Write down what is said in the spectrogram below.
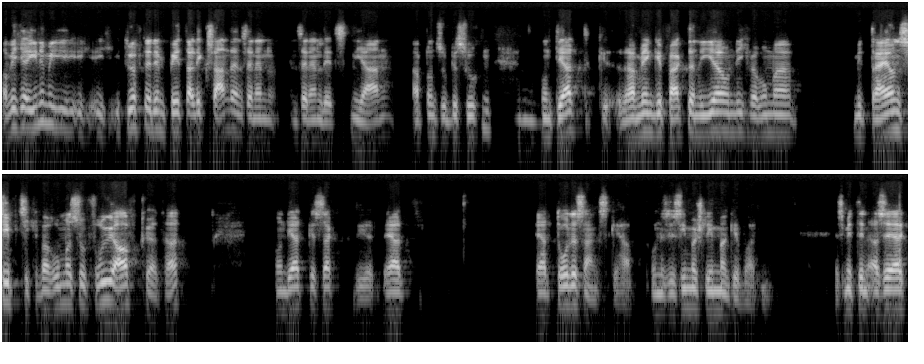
Aber ich erinnere mich, ich, ich, durfte den Peter Alexander in seinen, in seinen letzten Jahren ab und zu besuchen. Mhm. Und der hat, da haben wir ihn gefragt, Ania und ich, warum er mit 73, warum er so früh aufgehört hat. Und er hat gesagt, er hat er hat Todesangst gehabt und es ist immer schlimmer geworden. Es mit den, also er,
